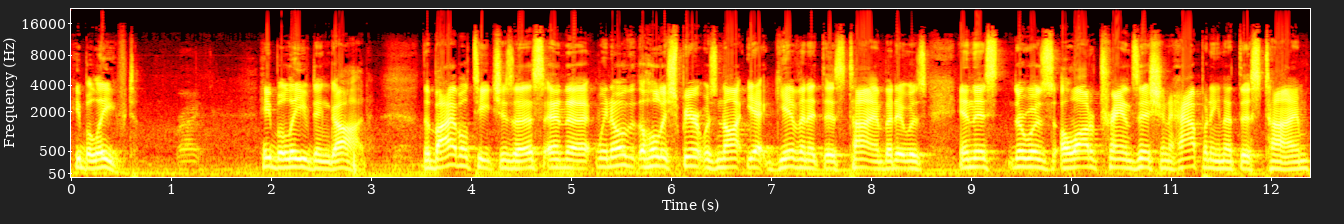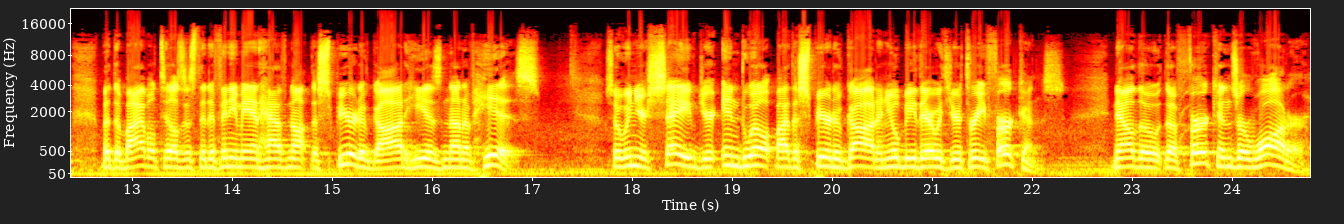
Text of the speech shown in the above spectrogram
He believed. Right. He believed in God the Bible teaches us, and uh, we know that the Holy Spirit was not yet given at this time, but it was in this, there was a lot of transition happening at this time. But the Bible tells us that if any man have not the Spirit of God, he is none of his. So when you're saved, you're indwelt by the Spirit of God, and you'll be there with your three firkins. Now, the, the firkins are water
